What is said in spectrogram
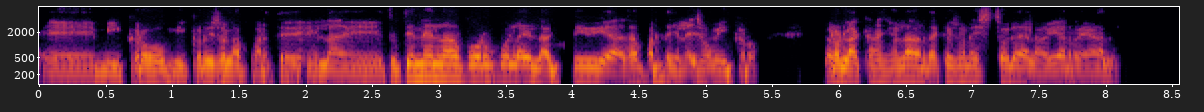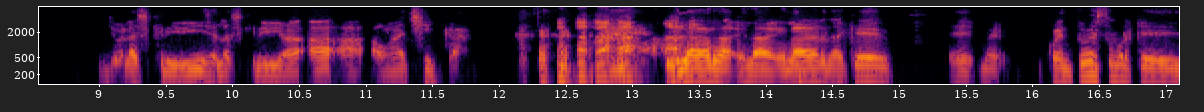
Eh, micro, micro hizo la parte de la de, tú tienes la fórmula y la actividad, esa parte ya la hizo Micro, pero la canción la verdad que es una historia de la vida real. Yo la escribí, se la escribí a, a, una chica. y la verdad, la, que eh, cuento esto porque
